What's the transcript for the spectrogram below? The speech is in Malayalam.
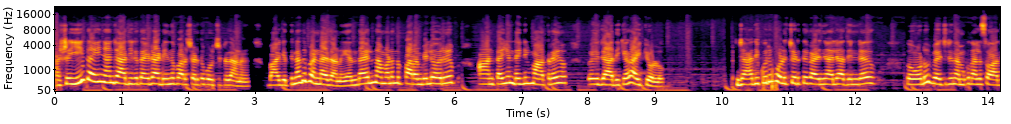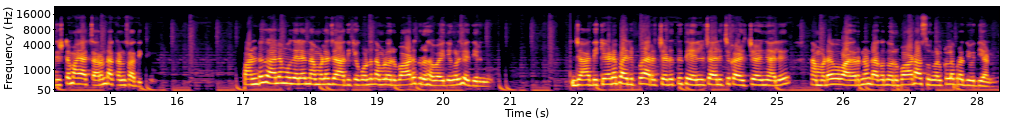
പക്ഷെ ഈ തൈ ഞാൻ ജാതിക തൈയുടെ അടിയിൽ നിന്ന് പറിച്ചെടുത്ത് കുഴിച്ചിട്ടതാണ്. ഭാഗ്യത്തിന് അത് പെണ്ണായതാണ്. എന്തായാലും നമ്മുടെ പറമ്പിൽ ഒരു ആൺതൈ ഉണ്ടെങ്കിൽ മാത്രമേ ജാതിക്ക കഴിക്കുള്ളൂ. ജാതിക്കുരു പൊളിച്ചെടുത്ത് കഴിഞ്ഞാൽ അതിന്റെ തോട് ഉപയോഗിച്ചിട്ട് നമുക്ക് നല്ല സ്വാദിഷ്ടമായ അച്ചാർ ഉണ്ടാക്കാൻ സാധിക്കും. പണ്ട് കാലം മുതലേ നമ്മളെ ജാതിക്ക കൊണ്ട് നമ്മൾ ഒരുപാട് ഗൃഹവൈദ്യങ്ങൾ ചെയ്തിരുന്നു. ജാതിക്കയുടെ പരിപ്പ് അരച്ചെടുത്ത് തേനിൽ ചാലിച്ച് കഴിച്ചു കഴിഞ്ഞാൽ നമ്മുടെ വയറിനുണ്ടാകുന്ന ഒരുപാട് അസുഖങ്ങൾക്കുള്ള പ്രതിവിധിയാണ്.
